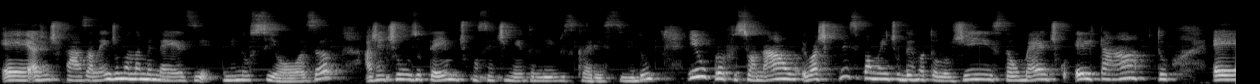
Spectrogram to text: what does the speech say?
É, a gente faz, além de uma anamnese minuciosa, a gente usa o termo de consentimento livre esclarecido. E o profissional, eu acho que principalmente o dermatologista, o médico, ele está apto é,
